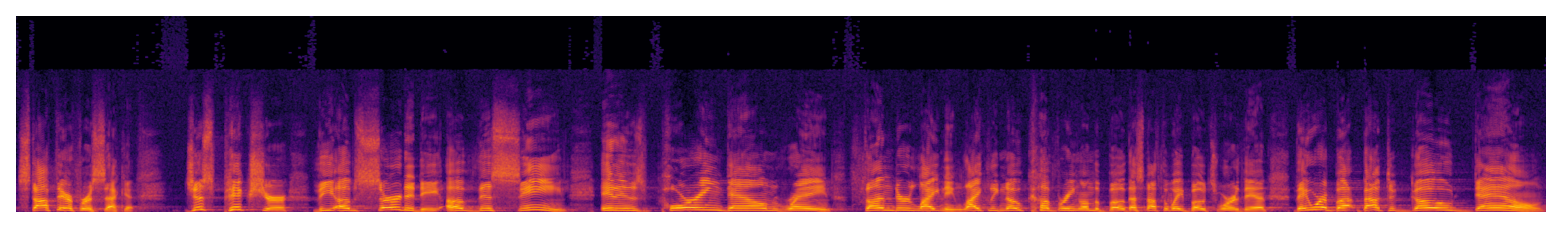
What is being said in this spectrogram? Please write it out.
Stop there for a second. Just picture the absurdity of this scene. It is pouring down rain thunder, lightning, likely no covering on the boat. That's not the way boats were then. They were about, to go down.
